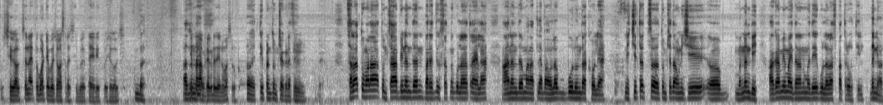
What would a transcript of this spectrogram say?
पुशेगावचं नाही तर गोट्याबाच्या वासराची तयारी पुशेगावची बर. अजून नाही. आपल्याकडे देणं वासरू. होय ते पण तुमच्याकडेच आहे. चला तुम्हाला तुमचं अभिनंदन. बऱ्याच दिवसातनं गुलाबात राहिला आनंद मनातल्या भावला बोलून दाखवल्या. निश्चितच अ, तुमच्या दावणीची अ, नंदी आगामी मैदानांमध्ये गुलालास पात्र होतील. धन्यवाद.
